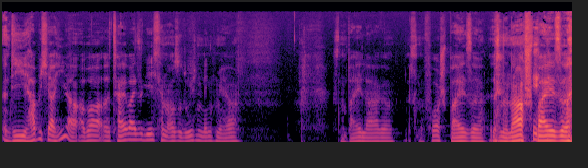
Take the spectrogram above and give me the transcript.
Die habe ich ja hier, aber äh, teilweise gehe ich dann auch so durch und denke mir, ja, ist eine Beilage, ist eine Vorspeise, ist eine Nachspeise.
